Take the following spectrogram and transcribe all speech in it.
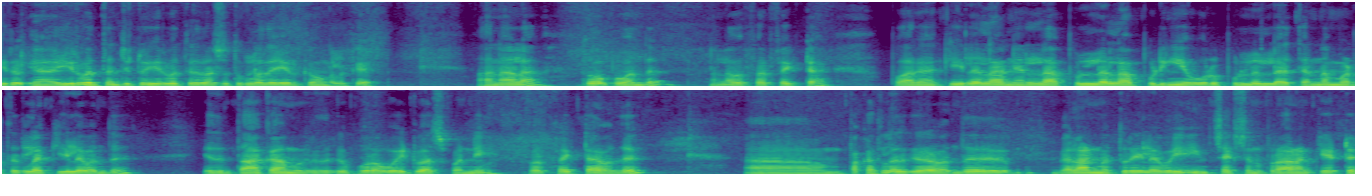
இரு இருபத்தஞ்சி இருபத்தஞ்சு டு இருபத்தேழு வருஷத்துக்குள்ளே தான் இருக்குது உங்களுக்கு. அதனால் தோப்பு வந்து நல்லா ஒரு பெர்ஃபெக்டாக பாருங்கள் கீழெல்லாம் நல்லா புல்லெல்லாம் பிடுங்கி ஒரு புல் இல்லை தென்னை மரத்துக்கெல்லாம் கீழே வந்து எதுவும் தாக்காமல் இருக்கிறதுக்கு பூரா ஒயிட் வாஷ் பண்ணி பர்ஃபெக்டாக வந்து பக்கத்தில் இருக்கிற வந்து வேளாண்மை துறையில் போய் இன்ஸ்ட்ரக்ஷன் பிரகாரம் கேட்டு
